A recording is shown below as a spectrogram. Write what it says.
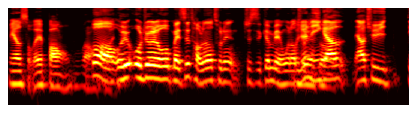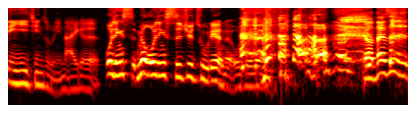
没有所谓包容不包容？不、啊，我我觉得我每次讨论到初恋，就是跟别人问到，我觉得你应该要要去定义清楚你哪一个。我已经失没有，我已经失去初恋了。我觉得 没有，那是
